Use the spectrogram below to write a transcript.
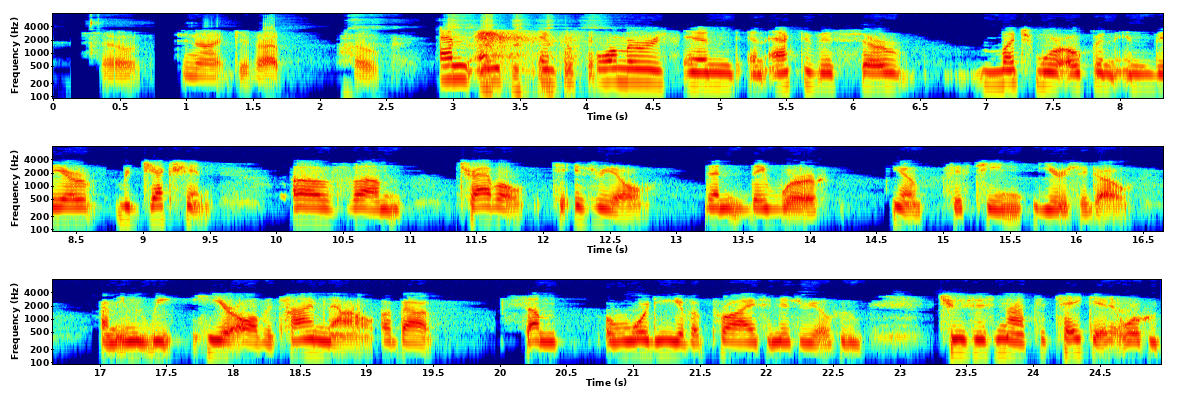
so do not give up hope. And, and, and performers and, and activists are much more open in their rejection of um, travel to Israel than they were, you know, 15 years ago. I mean, we hear all the time now about some awardee of a prize in Israel who chooses not to take it Yeah. or who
